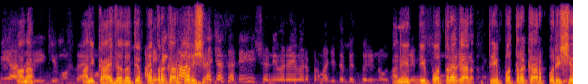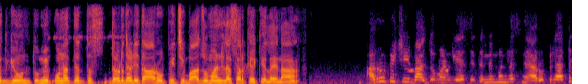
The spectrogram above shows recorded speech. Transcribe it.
मी हा ना. आजारी किंवा काय आणि काय झालं ते आणि मी पत्रकार खास परिषद त्याच्यासाठी शनिवार रविवार पण माझी तब्येत बरी नव्हती. आणि तरी मी ती पत्रकार ती पत्रकार परिषद घेऊन तुम्ही पुन्हा ते तस- दडदडीत आरोपीची बाजू मांडल्यासारखं केलंय ना? आरोपीची बाजू मांडली असते तर मी म्हणलंच नाही. आरोपीला अटक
